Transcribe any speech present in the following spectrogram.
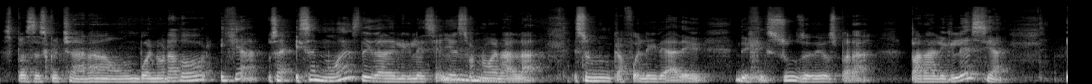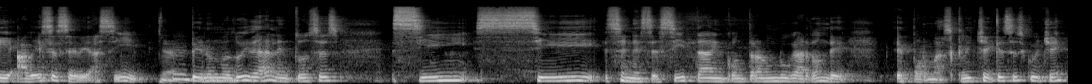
después escuchar a un buen orador y ya. O sea, esa no es la idea de la iglesia y eso no era la, eso nunca fue la idea de, de Jesús, de Dios para, para la iglesia. Eh, a veces se ve así, Yeah. pero no es lo ideal. Entonces, sí, sí se necesita encontrar un lugar donde, eh, por más cliché que se escuche,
